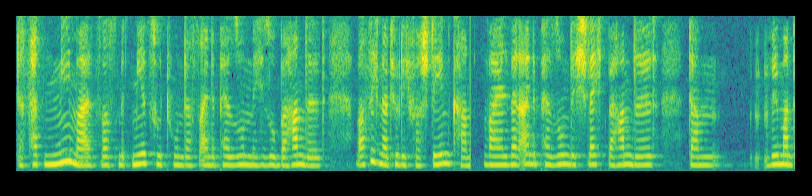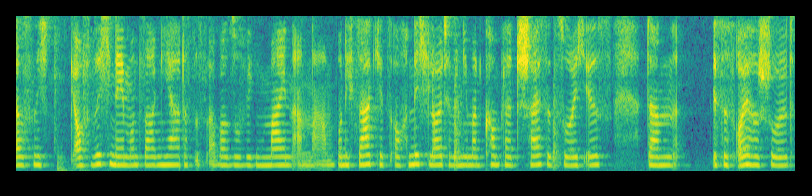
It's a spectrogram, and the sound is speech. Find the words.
das hat niemals was mit mir zu tun, dass eine Person mich so behandelt. Was ich natürlich verstehen kann, weil wenn eine Person dich schlecht behandelt, dann will man das nicht auf sich nehmen und sagen, ja, das ist aber so wegen meinen Annahmen. Und ich sage jetzt auch nicht, Leute, wenn jemand komplett scheiße zu euch ist, dann ist es eure Schuld.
